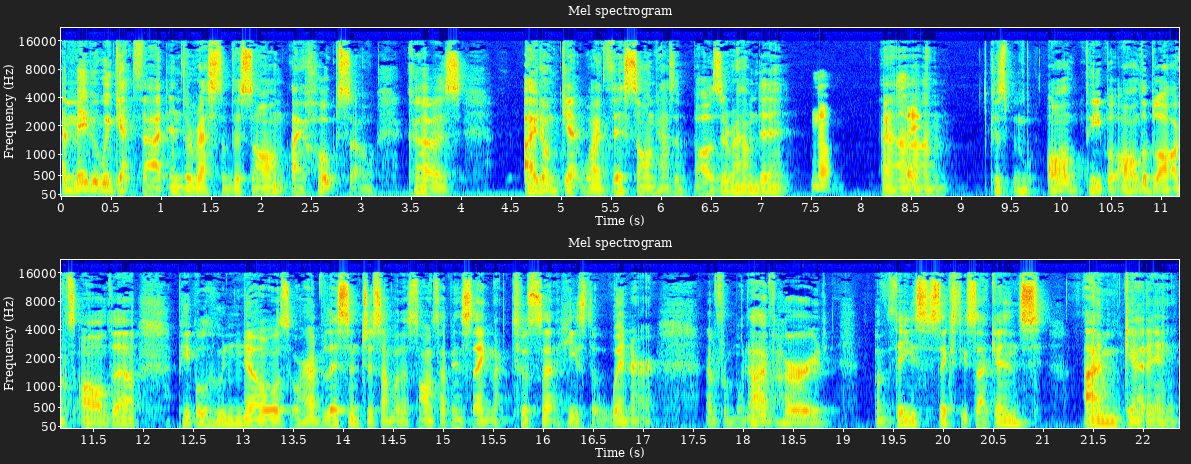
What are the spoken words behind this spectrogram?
and maybe we get that in the rest of the song. I hope so, because I don't get why this song has a buzz around it. No. Um, because all people, all the blogs, all the people who knows or have listened to some of the songs have been saying like Tusse, he's the winner. And from what I've heard of these 60 seconds, I'm getting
